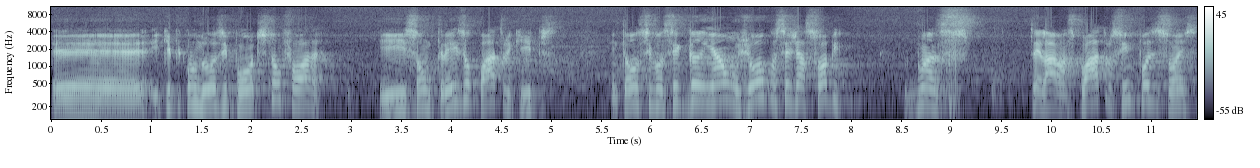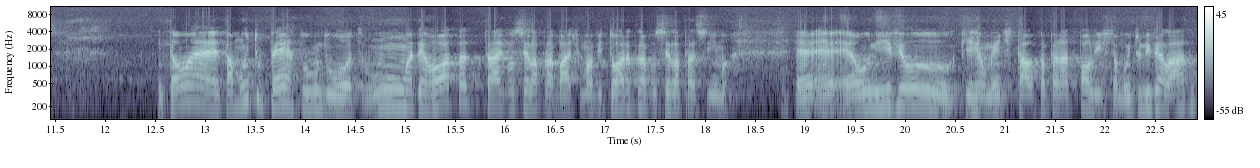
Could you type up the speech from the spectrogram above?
É, equipe com 12 pontos estão fora. E são três ou quatro equipes. Então, se você ganhar um jogo, você já sobe umas, sei lá, umas quatro, cinco posições. Então, está é, tá muito perto um do outro. Uma derrota traz você lá para baixo, uma vitória traz você lá para cima. É, é, é, o nível que realmente está o Campeonato Paulista, muito nivelado.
